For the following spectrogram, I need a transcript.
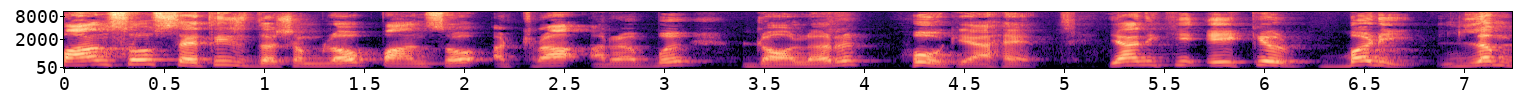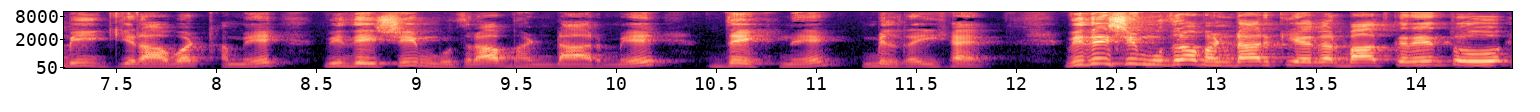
पाँच अरब डॉलर हो गया है। यानी कि एक बड़ी लंबी गिरावट हमें विदेशी मुद्रा भंडार में देखने मिल रही है। विदेशी मुद्रा भंडार की अगर बात करें तो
